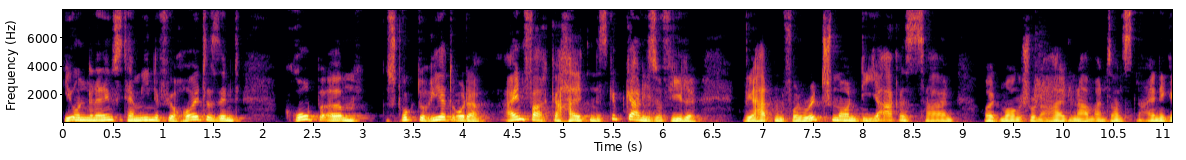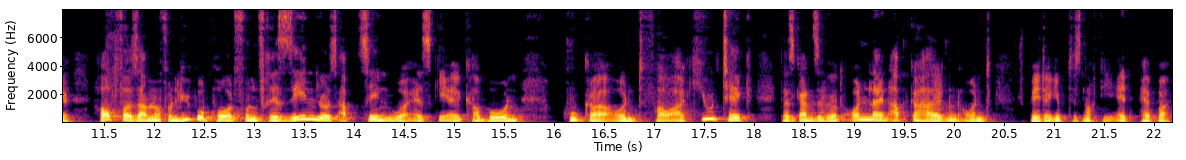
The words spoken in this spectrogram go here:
Die Unternehmenstermine für heute sind grob ähm, strukturiert oder einfach gehalten. Es gibt gar nicht so viele. Wir hatten von Richmond die Jahreszahlen heute Morgen schon erhalten, haben ansonsten einige Hauptversammlungen von Hypoport, von Fresenius ab 10 Uhr, SGL Carbon, KUKA und VAQ Tech. Das Ganze wird online abgehalten und später gibt es noch die AdPepper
